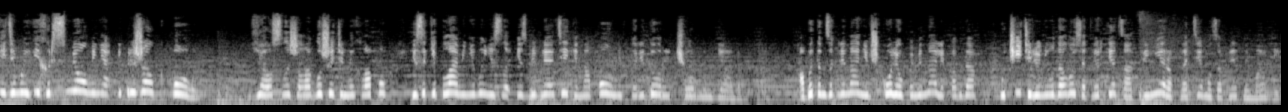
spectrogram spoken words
Невидимый вихрь смел меня и прижал к полу. Я услышала оглушительный хлопок, языки пламени вынесло из библиотеки, наполнив коридоры черным ядом. Об этом заклинании в школе упоминали, когда учителю не удалось отвертеться от примеров на тему запретной магии.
